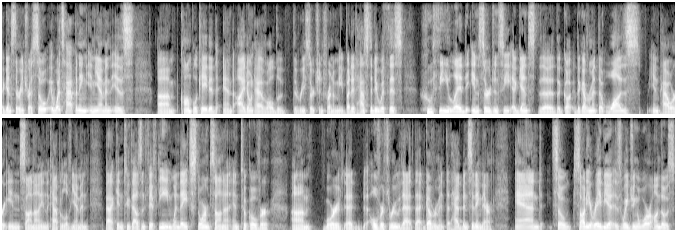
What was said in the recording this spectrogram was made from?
against their interests. So, what's happening in Yemen is um, complicated, and I don't have all the, the research in front of me, but it has to do with this Houthi-led insurgency against the, the go- the government that was in power in Sana'a, in the capital of Yemen, back in 2015 when they stormed Sana'a and took over um, or uh, overthrew that that government that had been sitting there. And so Saudi Arabia is waging a war on those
